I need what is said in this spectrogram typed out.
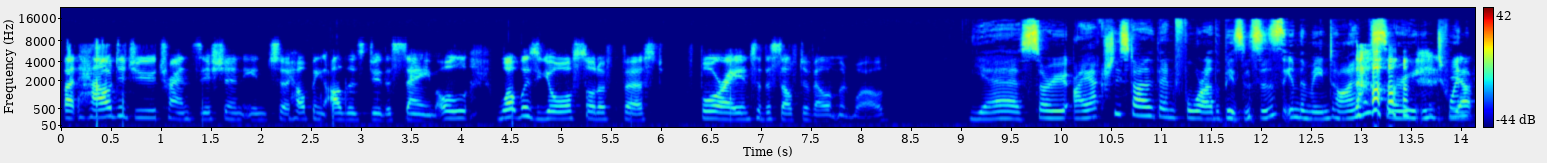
but how did you transition into helping others do the same? Or what was your sort of first foray into the self-development world? Yeah, so I actually started then four other businesses in the meantime. So in 20 yep,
